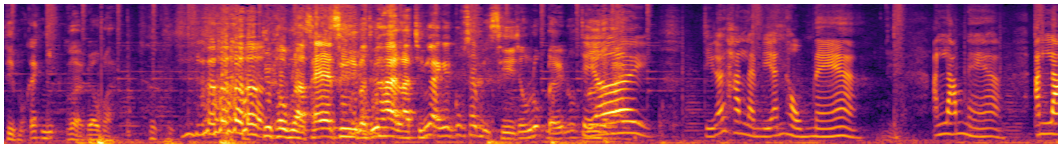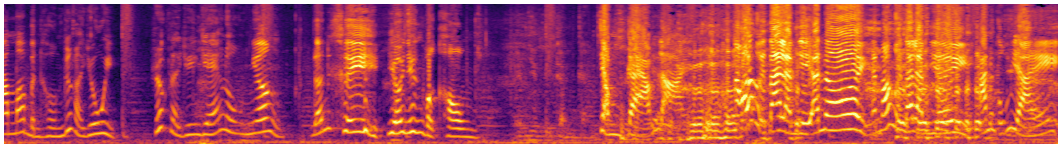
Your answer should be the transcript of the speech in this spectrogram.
tìm một cách nhịn cười với ông là chứ không là sẽ xì và thứ hai là chính anh ấy cũng sẽ bị xì trong lúc đấy nó chị ơi chị nói thanh làm gì anh hùng nè? Anh lâm nè. Anh lâm á bình thường rất là vui rất là duyên dáng luôn. Nhưng đến khi vô nhân vật hùng em như bị trầm cảm. trầm cảm lại. Nói người ta làm gì anh ơi? Anh nói người ta làm gì? Anh cũng vậy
